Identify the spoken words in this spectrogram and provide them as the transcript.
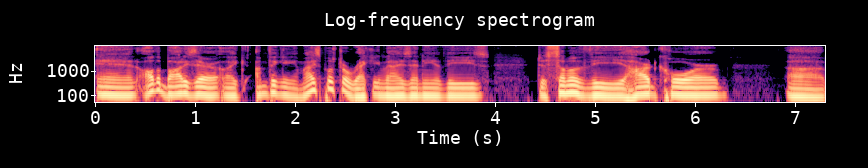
And all the bodies there, like I'm thinking, am I supposed to recognize any of these? Do some of the hardcore uh,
